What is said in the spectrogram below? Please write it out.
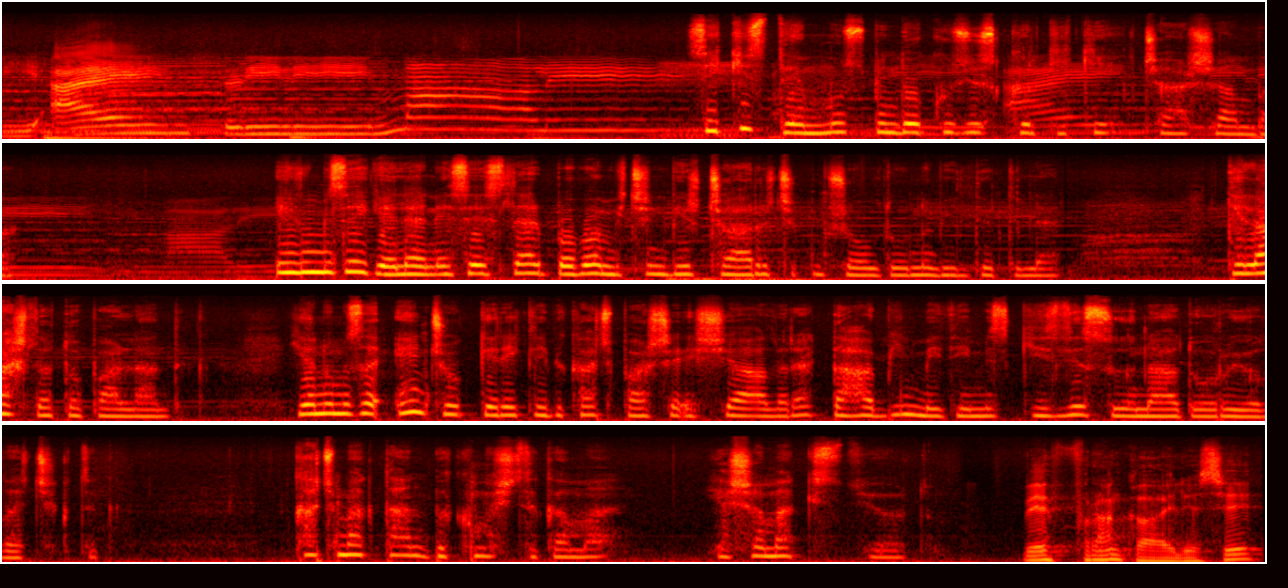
wie einst Lili Marley. 8 Temmuz 1942 Çarşamba. Evimize gelen SS'ler babam için bir çağrı çıkmış olduğunu bildirdiler. Telaşla toparlandık. Yanımıza en çok gerekli birkaç parça eşya alarak daha bilmediğimiz gizli sığınağa doğru yola çıktık. Kaçmaktan bıkmıştık ama yaşamak istiyordum. Ve Frank ailesi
